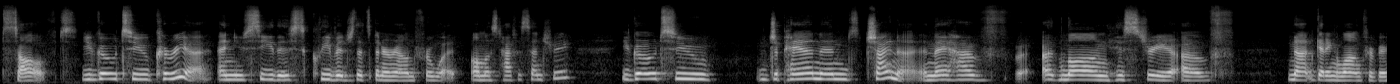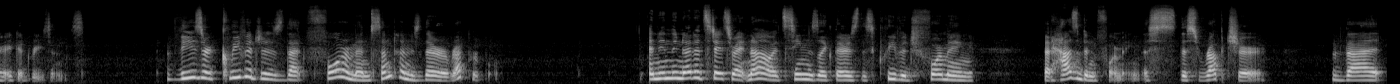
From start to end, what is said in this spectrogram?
solved. You go to korea and you see this cleavage that's been around for what almost half a century? You go to japan and china and they have a long history of not getting along for very good reasons these are cleavages that form, and sometimes they're irreparable. And in the United States right now, it seems like there's this cleavage forming that has been forming, this, this rupture that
